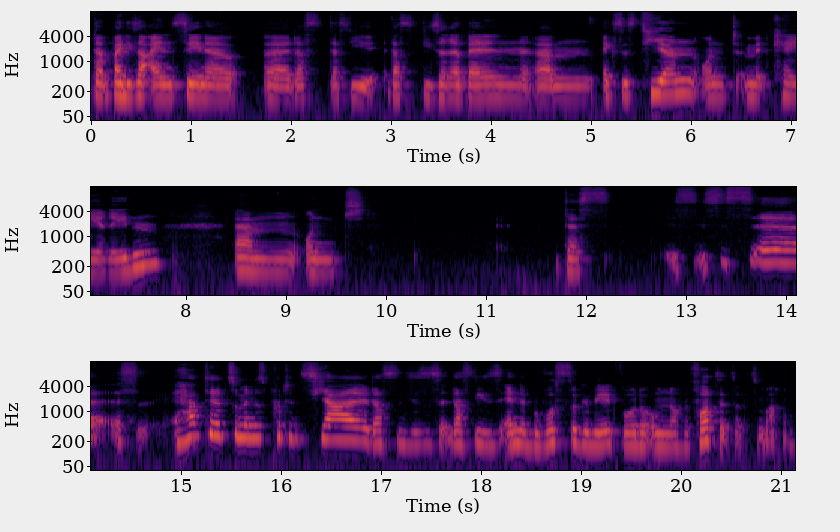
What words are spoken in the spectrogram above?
Da, bei dieser einen Szene, äh, dass, dass, die, dass diese Rebellen ähm, existieren und mit Kay reden. Ähm, und das es, es, ist, äh, es hatte zumindest Potenzial, dass dieses, dass dieses Ende bewusst so gewählt wurde, um noch eine Fortsetzung zu machen.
